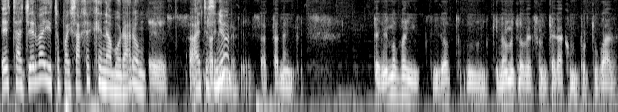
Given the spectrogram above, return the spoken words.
estas hierbas y estos paisajes que enamoraron a este señor. Exactamente. Tenemos 22 mm, kilómetros de frontera con Portugal.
